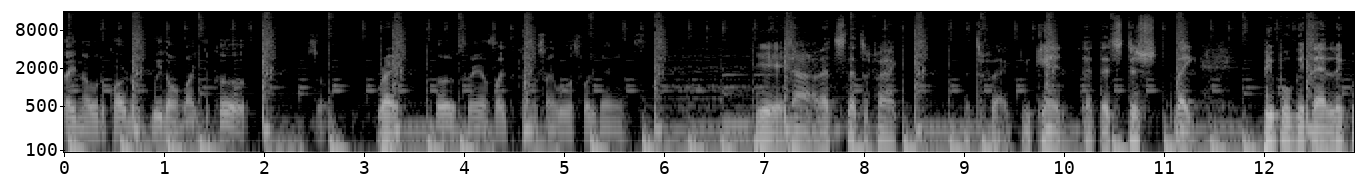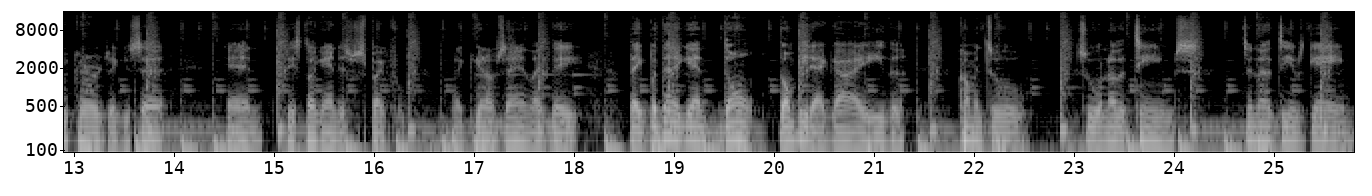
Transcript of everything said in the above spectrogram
They know the Cardinals. We don't like the Cubs, so right. Cubs fans like to come to St. Louis for the games. Yeah, nah, that's that's a fact. That's a fact. You can't. That that's just like people get that liquid courage, like you said, and they start getting disrespectful. Like you know what I'm saying? Like they, they. But then again, don't don't be that guy either. Coming to to another team's to another team's game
